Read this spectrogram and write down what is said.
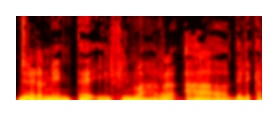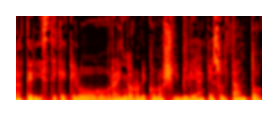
Generalmente il film noir ha delle caratteristiche che lo rendono riconoscibile anche soltanto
